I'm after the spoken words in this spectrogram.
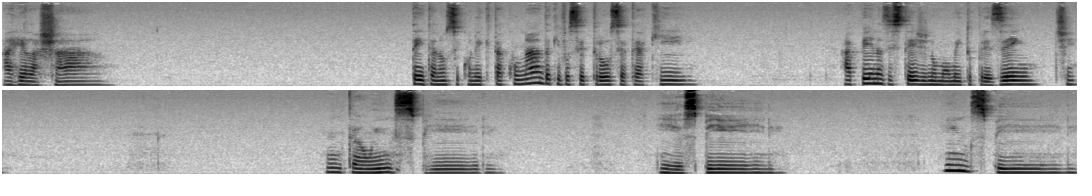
a relaxar. Tenta não se conectar com nada que você trouxe até aqui. Apenas esteja no momento presente. Então, inspire e expire. Inspire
